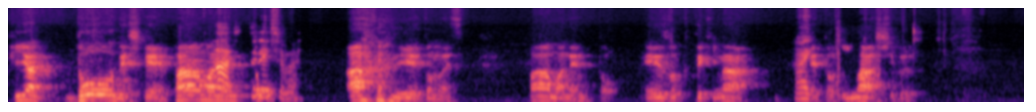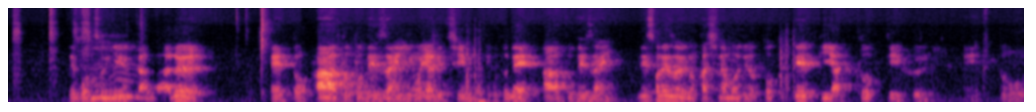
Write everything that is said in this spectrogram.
ピアドでして、パーマあ、ネント、失礼しましあ、いえ、とんでもないです。パーマネント、永続的な、た。はいえっ。と、イマーシブ。で、没入感のある、えっと、アートとデザインをやるチームということで、アートデザイン。で、それぞれの頭文字を取って、ピアットっていうふうに、えっと、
